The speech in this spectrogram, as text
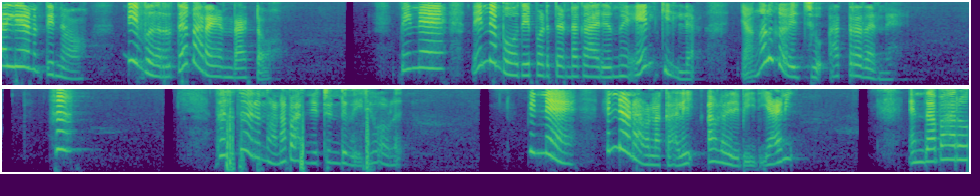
കല്യാണത്തിനോ? നീ വെറുതെ പറയണ്ട കേട്ടോ. ബോധ്യപ്പെടുത്തേണ്ട കാര്യമൊന്നും എനിക്കില്ല. ഞങ്ങൾ കഴിച്ചു. അത്ര തന്നെ. വെറുതെ ഒരു നുണ പറഞ്ഞിട്ടുണ്ട് വരുവോൾ പിന്നെ എന്താണ് അവളെ കളി? അവളൊരു ബിരിയാണി. എന്താ പാറു?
